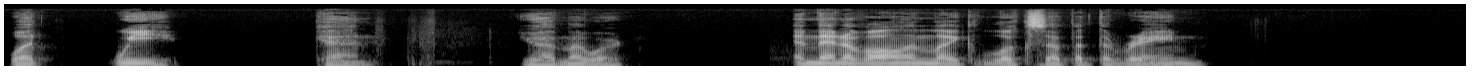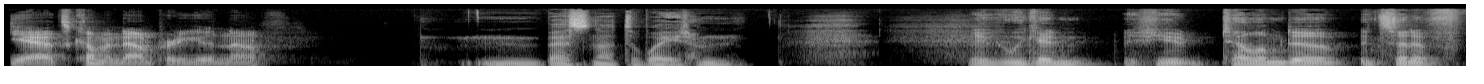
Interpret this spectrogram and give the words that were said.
What we can. You have my word. And then Avalon like looks up at the rain. Yeah, it's coming down pretty good now. Mm, best not to wait. Hmm. Maybe we could, if you tell them to, instead of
